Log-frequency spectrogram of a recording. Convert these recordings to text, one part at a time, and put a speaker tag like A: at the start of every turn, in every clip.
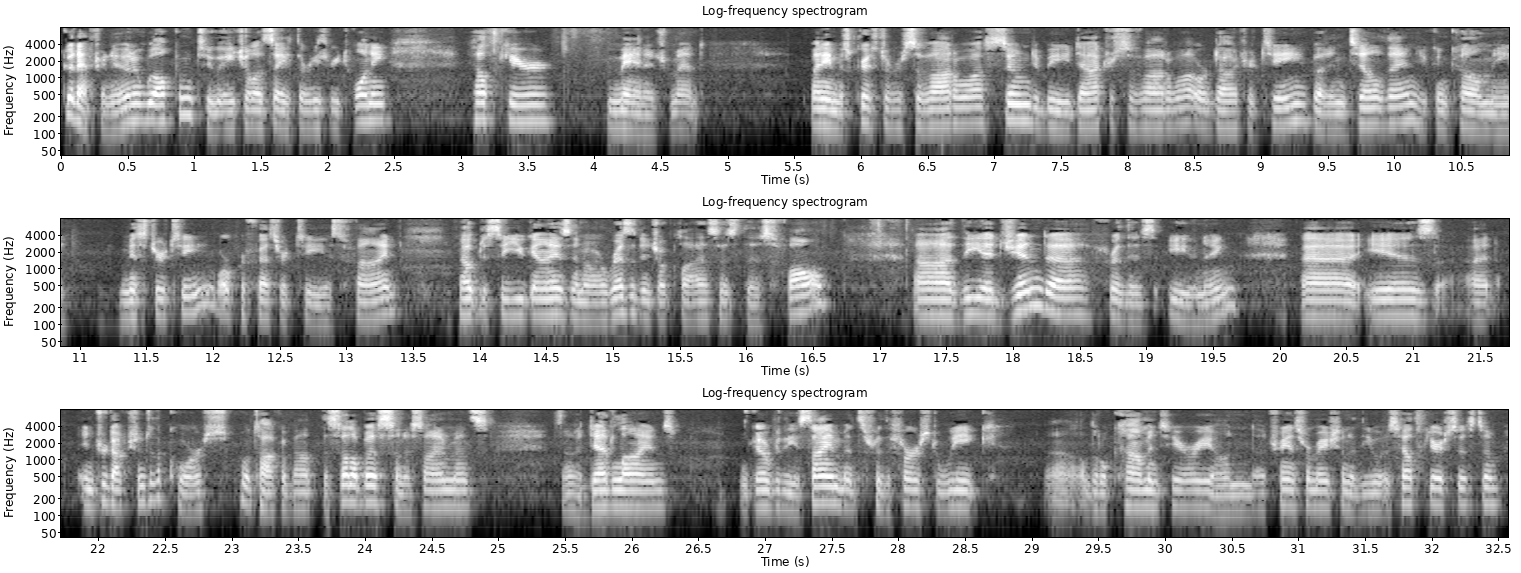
A: Good afternoon and welcome to HLSA 3320 Healthcare Management. My name is Christopher Savadawa, soon to be Dr. Savadawa or Dr. T, but until then you can call me Mr. T or Professor T is fine. I hope to see you guys in our residential classes this fall. Uh, the agenda for this evening uh, is an introduction to the course. We'll talk about the syllabus and assignments, uh, deadlines. We'll go over the assignments for the first week uh, a little commentary on the transformation of the U.S. healthcare system,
